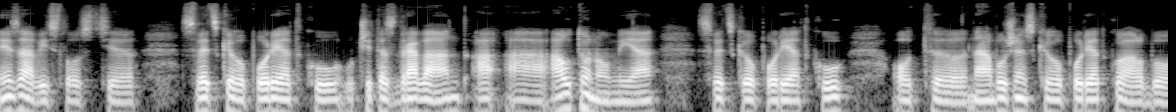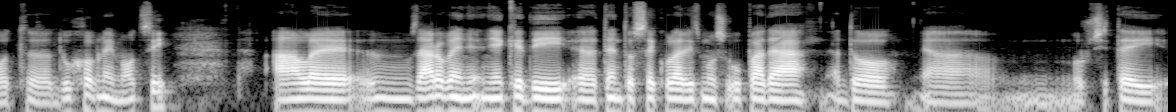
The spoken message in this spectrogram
nezávislosť eh, svetského poriadku, určitá zdravá a autonómia svetského poriadku od náboženského poriadku alebo od duchovnej moci. Ale zároveň niekedy tento sekularizmus upadá do určitej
